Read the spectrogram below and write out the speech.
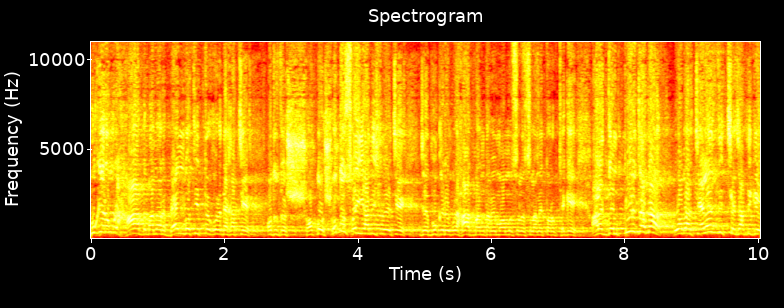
বুকের উপর হাত বাঁধার ব্যঙ্গচিত্র করে দেখাচ্ছে, অথচ শত শত সহি হাদিস রয়েছে যে বুকের উপর হাত বাঁধতে হবে মোহাম্মদ সাল্লাহ সাল্লামের তরফ থেকে। আরেকজন পীরজাদা, ও আবার চ্যালেঞ্জ দিচ্ছে জাতিকে,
